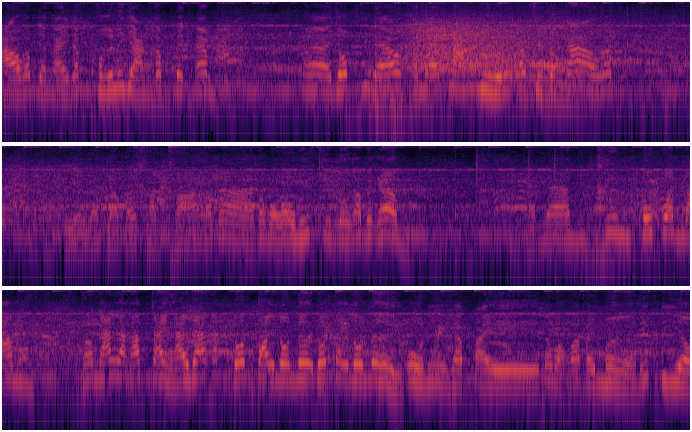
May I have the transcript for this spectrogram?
เอาครับยังไงครับฟื้นหรือยังครับเบคแฮมแม่ยกที่แล้วคะแนนนำอยู่นะครับ10ต่อ9ครับเตือนครับอย่าไปขัดขาครับมาต้องบอกว่าวิกฤตเลยครับแบ็คแฮมคะแนนขึ้นปุ๊บว่านำเท่านั้นแหละครับใจหายแล้วครับโดนต่อยหล่นเลยโดนเตะหล่นเลย โอ้นี่ครับไปต้องบอกว่าไปเหม่อนิดเดียว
